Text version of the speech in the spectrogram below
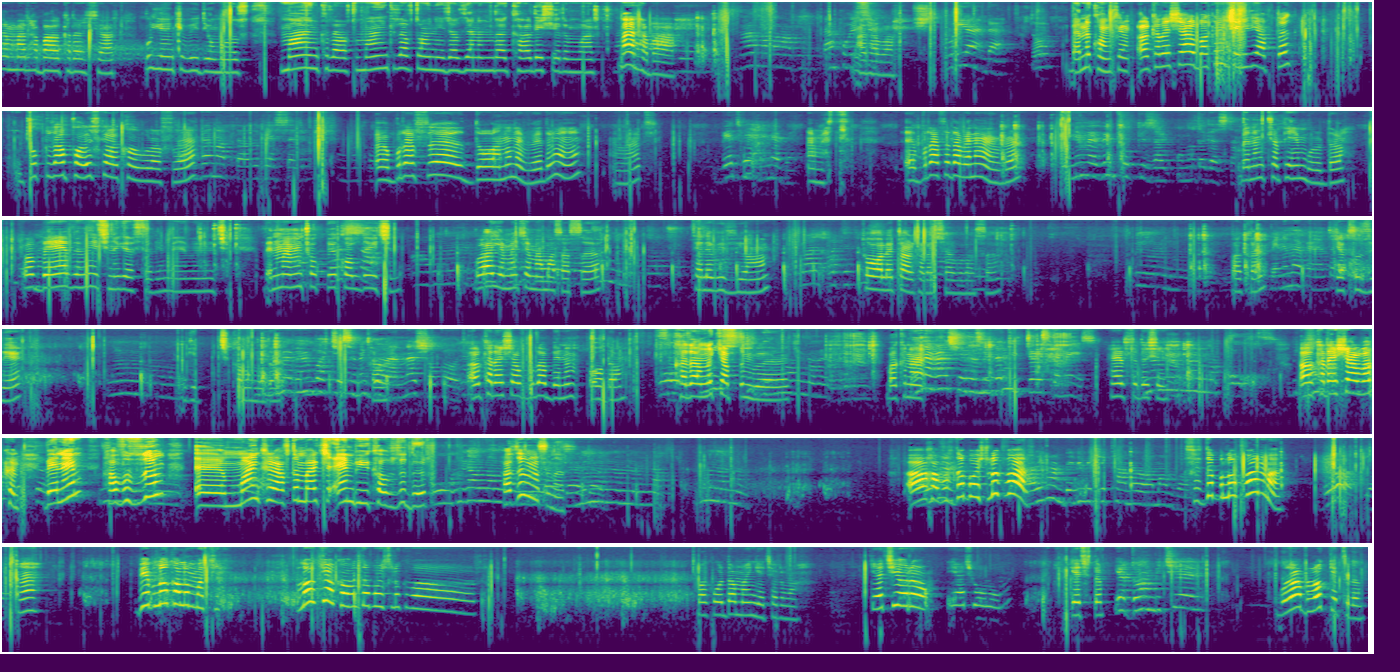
Herkese merhaba arkadaşlar. Bugünkü videomuz Minecraft. Minecraft oynayacağız. Yanımda kardeşlerim var. Merhaba. Merhaba. Ben de komiserim. Arkadaşlar bakın şehir yaptık. Çok güzel polis karakolu burası. Ee, burası Doğan'ın evi değil mi? Evet. Batman'in evi. Evet. Ee, burası da benim evim. Benim evim çok güzel. Onu da göster. Benim köpeğim burada. O benim evimin içini göstereyim. Benim evimin içi. Benim evim çok büyük olduğu için. Burası yemek yeme masası. Televizyon. Tuvalet arkadaşlar burası. Bakın. Benim evimde. Jacuzzi. Çıkalım buradan. Benim evimin bahçesini Tamam. görenler şok oldu. Arkadaşlar bura benim odam. Karanlık yaptım böyle. Bakın her hepsi de şey. Arkadaşlar bakın benim havuzum e, Minecraft'ın belki en büyük havuzudur. Hazır mısınız? Aa havuzda boşluk var. Ayhan benim iki tane orman var. Sizde blok var mı? Yok ya. Ha? Bir blok alın bakayım. Blok yok havuzda boşluk var. Bak oradan ben geçerim ha. Geçiyorum. Geçiyorum. Geçtim. Ya don şey. Buraya blok getirin.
